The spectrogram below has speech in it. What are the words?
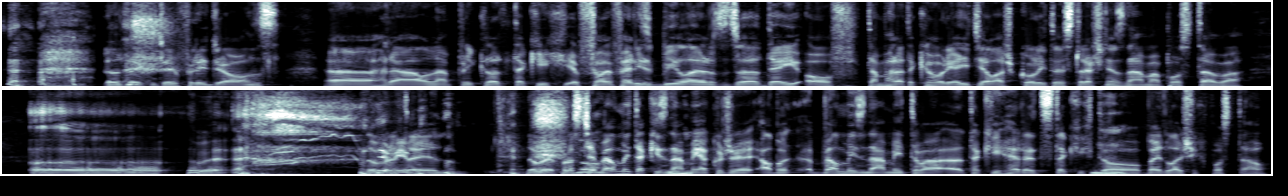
no tak Jeffrey Jones uh, hral napríklad takých... Ferris Bueller's Day Off. Tam hrá takého riaditeľa školy, to je strašne známa postava. Uh, dobre. Dobre, to je jedno. Dobre, proste no. veľmi taký známy, akože, alebo veľmi známy tva, taký herec takýchto mm. vedľajších postav.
